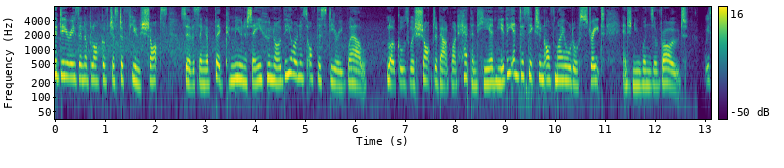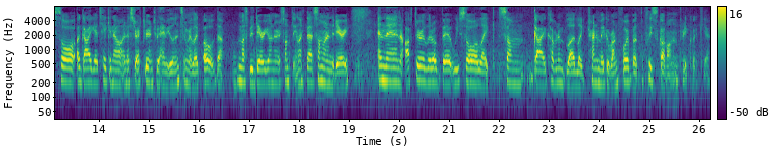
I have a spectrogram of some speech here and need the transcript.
The dairy's in a block of just a few shops, servicing a big community who know the owners of this dairy well. Locals were shocked about what happened here near the intersection of Maioro Street and New Windsor Road. We saw a guy get taken out in a stretcher into an ambulance, and we are like, oh, that must be the dairy owner or something like that, someone in the dairy. And then after a little bit, we saw like some guy covered in blood, like trying to make a run for it, but the police got on him pretty quick, yeah.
